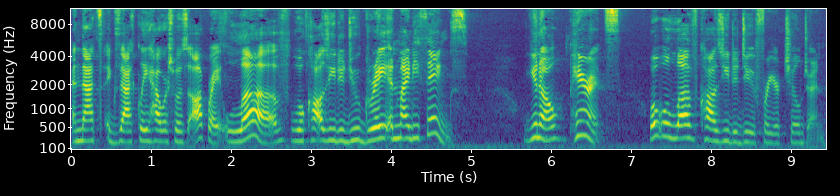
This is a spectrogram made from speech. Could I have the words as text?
And that's exactly how we're supposed to operate. Love will cause you to do great and mighty things. You know, parents, what will love cause you to do for your children?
